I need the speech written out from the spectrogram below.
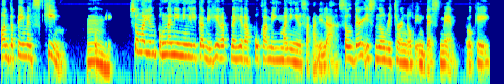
on the payment scheme. Mm. Okay. So ngayon pong naniningil kami, hirap na hirap po kaming maningil sa kanila. So there is no return of investment. Okay?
